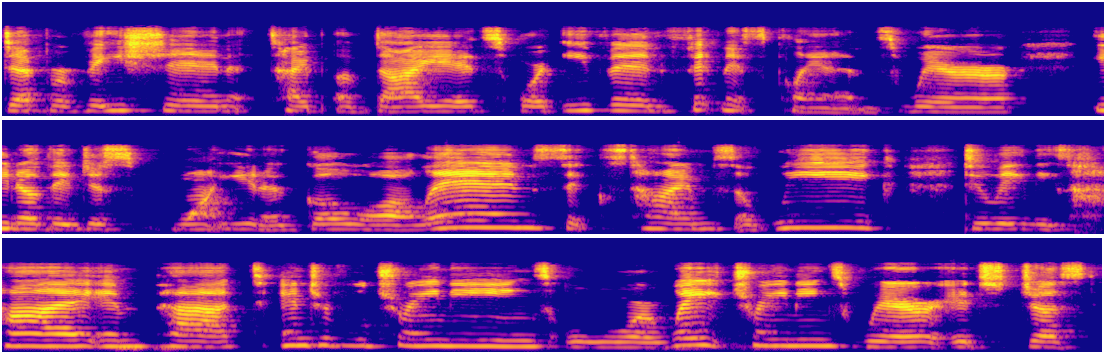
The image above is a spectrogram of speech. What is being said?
deprivation type of diets or even fitness plans where you know they just want you to go all in six times a week doing these high impact interval trainings or weight trainings where it's just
